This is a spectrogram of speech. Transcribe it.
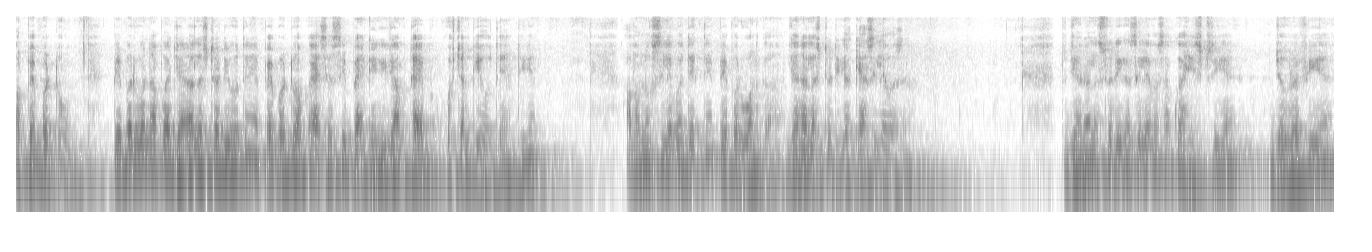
और पेपर टू पेपर वन आपका जनरल स्टडी होते हैं पेपर टू आपका SSC banking exam type question के होते हैं, ठीक है? अब हम लोग सिलेबस देखते हैं पेपर वन का जनरल स्टडी का क्या सिलेबस है? तो जनरल स्टडी का सिलेबस आपका हिस्ट्री है ज्योग्राफी है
